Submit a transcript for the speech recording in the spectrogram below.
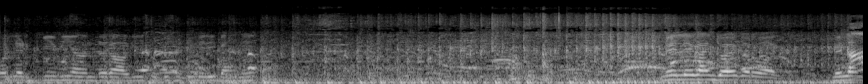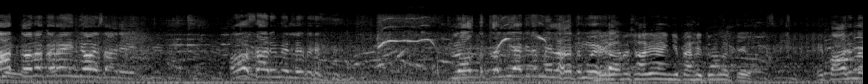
और लड़कियाँ भी अंदर आ गई छोटी छोटी मेरी बहनें। मेले का एंजॉय करो आज मेला enjoy करो। करो एंजॉय सारे और सारे मेले में ब्लॉग तो कर लिया कि जब मेला खत्म मेले में सारे आएँगे पैसे तू खर्चेगा ये पास ना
